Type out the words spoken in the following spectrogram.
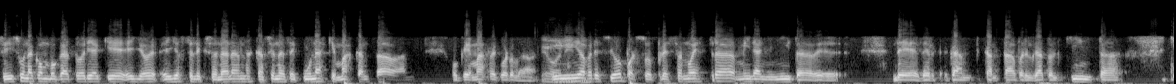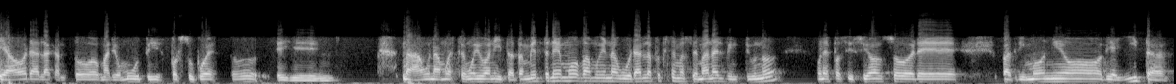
se hizo una convocatoria que ellos, ellos seleccionaran las canciones de cunas que más cantaban o que más recordaban. Y apareció por sorpresa nuestra Mira Niñita de, de, cantada por el gato El Quinta, que ahora la cantó Mario Mutis, por supuesto, y nada, una muestra muy bonita. También tenemos, vamos a inaugurar la próxima semana, el 21, una exposición sobre patrimonio de Ayita,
